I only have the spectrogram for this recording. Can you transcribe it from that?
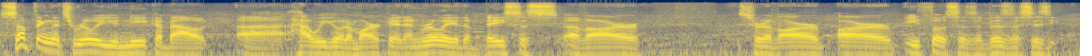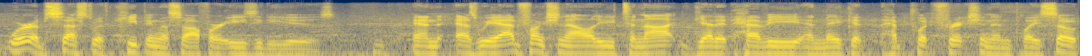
something that's really unique about uh, how we go to market and really the basis of our sort of our, our ethos as a business is we're obsessed with keeping the software easy to use. And as we add functionality to not get it heavy and make it put friction in place. So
